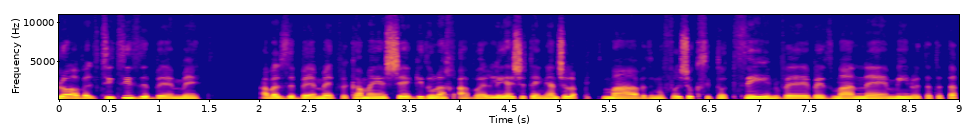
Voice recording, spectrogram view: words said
לא, אבל ציצי זה באמת. אבל זה באמת, וכמה יש שיגידו לך, אבל יש את העניין של הפטמה, וזה מפריש אוקסיטוצין, ובזמן uh, מין וטה טה טה.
